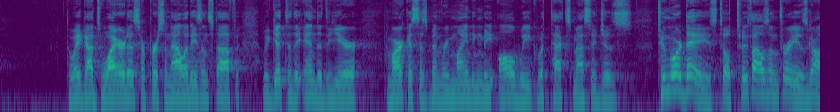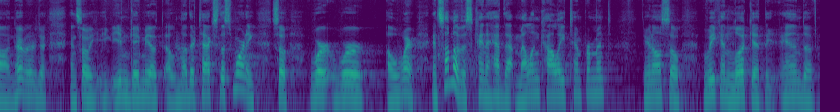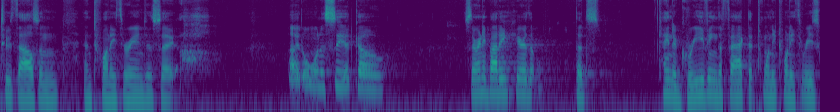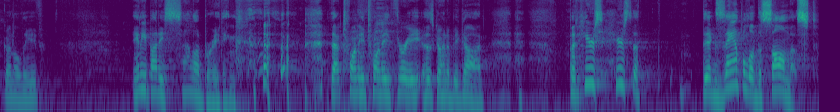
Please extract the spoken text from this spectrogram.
the way God's wired us, our personalities and stuff. We get to the end of the year. Marcus has been reminding me all week with text messages two more days till 2003 is gone. And so he even gave me a, another text this morning. So we're, we're aware. And some of us kind of have that melancholy temperament, you know, so we can look at the end of 2023 and just say, oh, I don't want to see it go. Is there anybody here that, that's kind of grieving the fact that 2023 is going to leave? Anybody celebrating that 2023 is going to be gone? But here's, here's the, the example of the psalmist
